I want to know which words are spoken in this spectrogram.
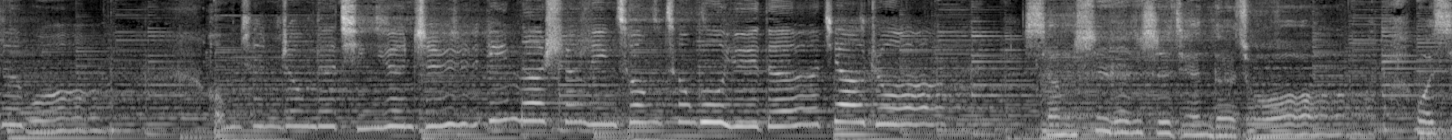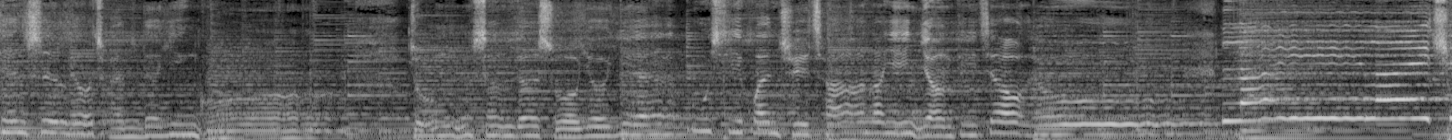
的我，红尘中的情缘，只因那生命匆匆不语的焦灼。像是人世间的错，我前世流传的因果，生的所有也不惜换取刹那阴阳的交流。来来去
